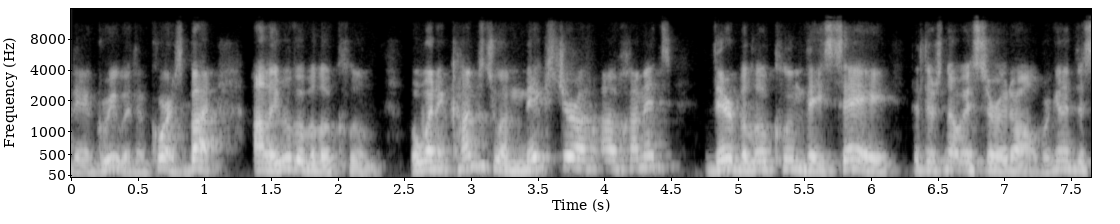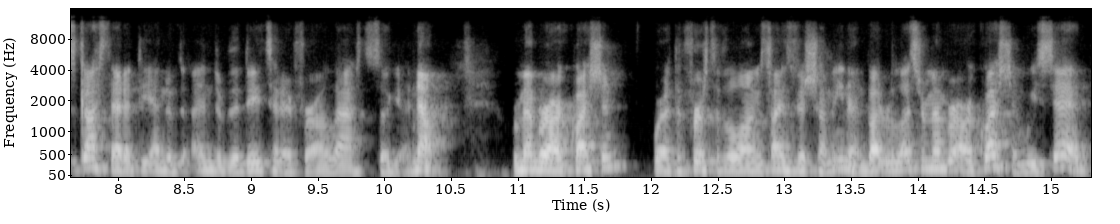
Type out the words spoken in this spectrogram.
they agree with, of course, but below. But when it comes to a mixture of, of chametz, they're below klum. They say that there's no isser at all. We're going to discuss that at the end of the end of the day today for our last sugya. Now, remember our question we're at the first of the long signs, Vishaminan. But let's remember our question. We said,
